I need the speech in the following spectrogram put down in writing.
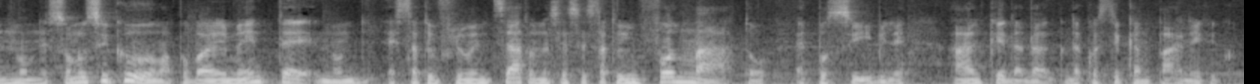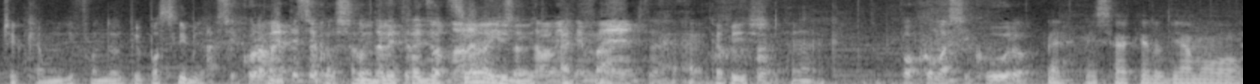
non ne sono sicuro, ma probabilmente non è stato influenzato, nel senso è stato informato, è possibile, anche da, da- da queste campagne che cerchiamo di diffondere il più possibile. Ah, sicuramente se Campagne ascoltavi il telegiornale informazione saltava mica in mente. Eh, capisci? Eh, Poco ma sicuro. Bene, mi sa che dobbiamo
